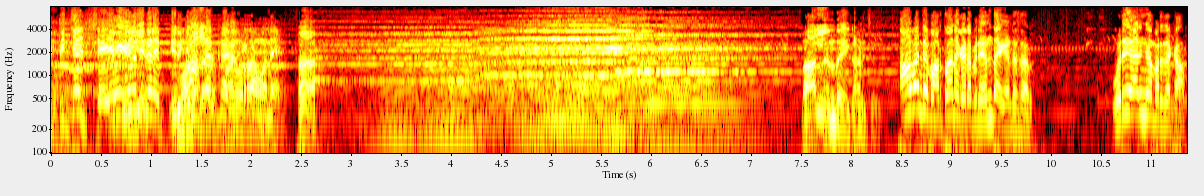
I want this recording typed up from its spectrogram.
ഇരിക്ക്, കളികളെ ഇരിക്ക് കൊല്ല മലയാളം. ബാലൻ എന്തായി കാണിച്ചത്? അവന്റെ വർത്താനം കിടപ്പിന് എന്താ ചെയ്യേണ്ടത് സാർ? ഒരു കാര്യം ഞാൻ പറഞ്ഞേക്കാം.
